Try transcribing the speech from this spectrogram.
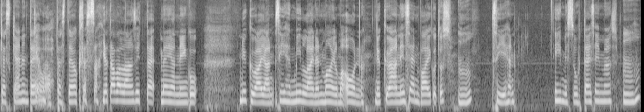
keskeinen teema Joo. tässä teoksessa. Ja tavallaan sitten meidän niin kuin nykyajan siihen, millainen maailma on nykyään, niin sen vaikutus mm, siihen ihmissuhteisiin myös. mm-hmm.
